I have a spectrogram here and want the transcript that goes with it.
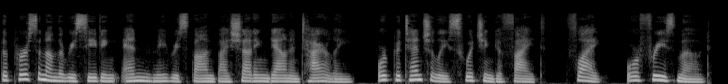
the person on the receiving end may respond by shutting down entirely, or potentially switching to fight, flight, or freeze mode.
